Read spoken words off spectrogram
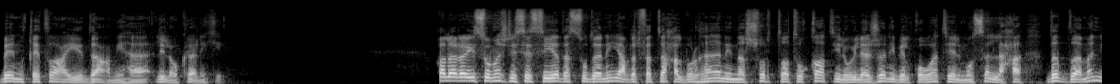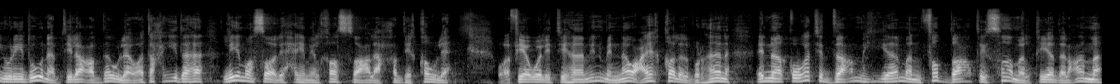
بانقطاع دعمها للأوكرانيين. قال رئيس مجلس السيادة السوداني عبد الفتاح البرهان إن الشرطة تقاتل إلى جانب القوات المسلحة ضد من يريدون ابتلاع الدولة وتحييدها لمصالحهم الخاصة على حد قوله. وفي أول اتهام من نوعه قال البرهان إن قوات الدعم هي من فض اعتصام القيادة العامة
